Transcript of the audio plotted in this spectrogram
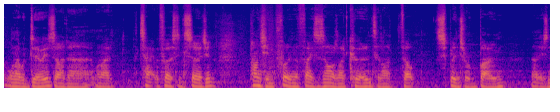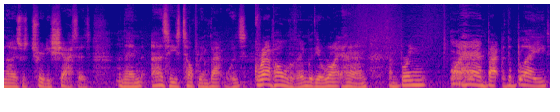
What I would do is, I'd uh, when I attack the first insurgent, punch him full in the face as hard as I could until I felt splinter of bone. That his nose was truly shattered, and then as he's toppling backwards, grab hold of him with your right hand and bring my hand back with the blade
